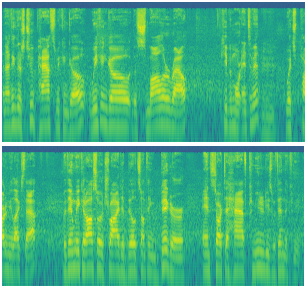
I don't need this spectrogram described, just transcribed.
And I think there's two paths we can go. We can go the smaller route, keep it more intimate, which part of me likes that. But then we could also try to build something bigger and start to have communities within the community.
